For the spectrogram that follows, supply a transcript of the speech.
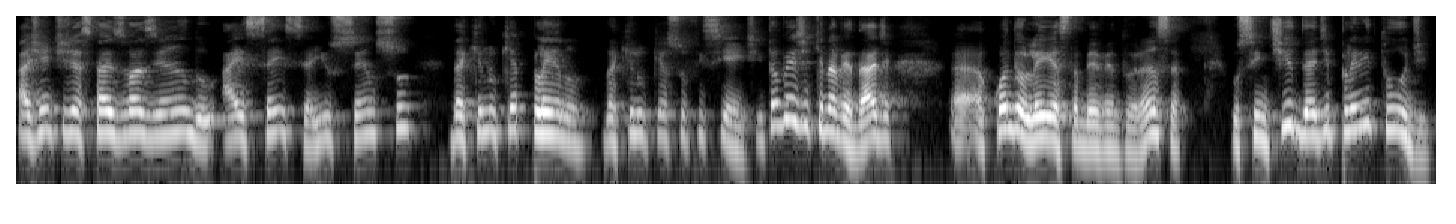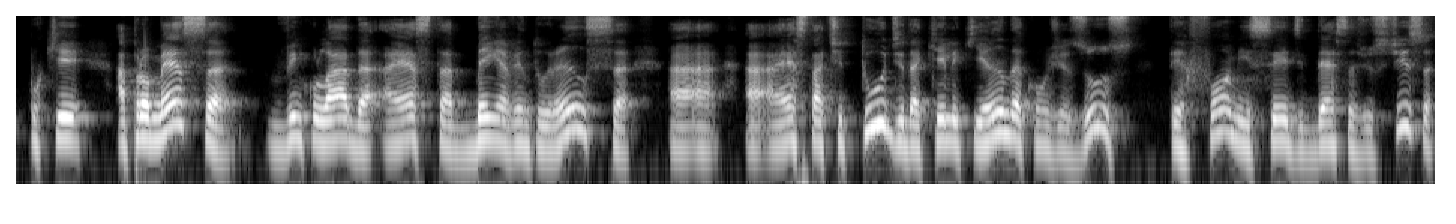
a gente já está esvaziando a essência e o senso daquilo que é pleno, daquilo que é suficiente. Então veja que, na verdade, eh, quando eu leio esta bem-aventurança, o sentido é de plenitude, porque a promessa vinculada a esta bem-aventurança, a, a, a, esta atitude daquele que anda com Jesus, ter fome e sede dessa justiça,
